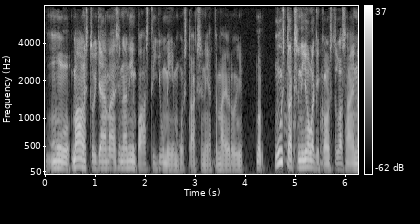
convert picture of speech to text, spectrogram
mul, mä onnistuin jäämään siinä niin pahasti jumiin muistaakseni, että mä jouduin... No muistaakseni jollakin konstilla sain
